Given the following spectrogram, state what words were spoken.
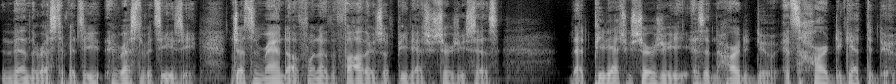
then the rest of it's e- the rest of it's easy. Judson Randolph, one of the fathers of pediatric surgery, says that pediatric surgery isn't hard to do; it's hard to get to do.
